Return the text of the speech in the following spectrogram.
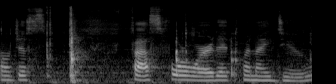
I'll just fast forward it when I do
